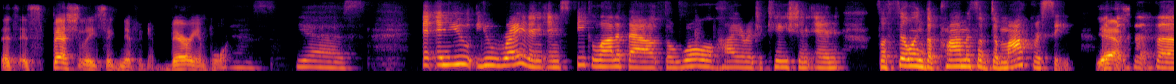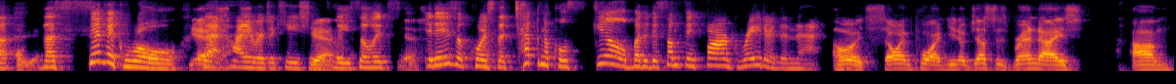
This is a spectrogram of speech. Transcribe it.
that's especially significant, very important. Yes. Yes. And, and you you write and, and speak a lot about the role of higher education in fulfilling the promise of democracy yes. the the, oh, yeah. the civic role yes. that higher education yes. plays. So it's yes. it is of course the technical skill, but it is something far greater than that. Oh, it's so important. You know, Justice Brandeis um,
